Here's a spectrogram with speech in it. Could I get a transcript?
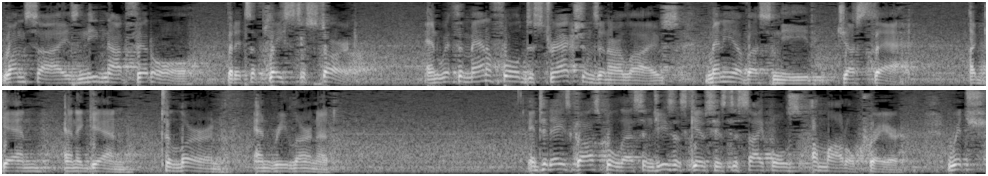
One size need not fit all, but it's a place to start and with the manifold distractions in our lives, many of us need just that again and again to learn and relearn it. In today's gospel lesson, Jesus gives his disciples a model prayer, which,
